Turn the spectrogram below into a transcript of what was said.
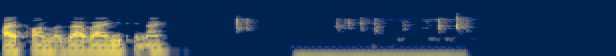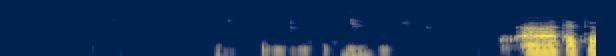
python và java như thế này. À, từ từ.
